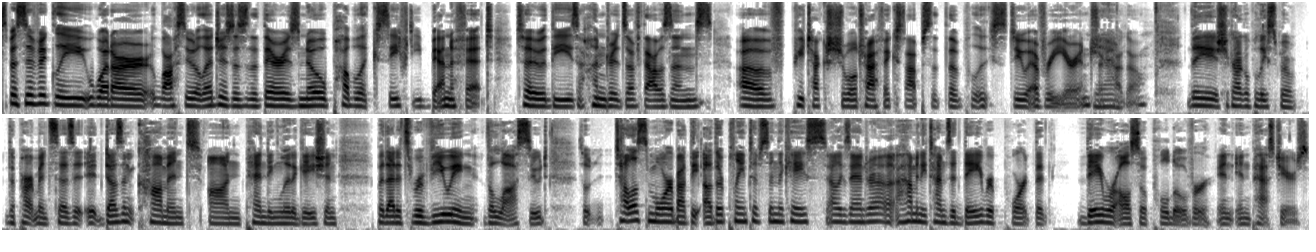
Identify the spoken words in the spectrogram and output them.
Specifically, what our lawsuit alleges is that there is no public safety benefit to these hundreds of thousands of pretextual traffic stops that the police do every year in Chicago. Yeah. The Chicago Police Department says it, it doesn't comment on pending litigation, but that it's reviewing the lawsuit. So tell us more about the other plaintiffs in the case, Alexandra. Uh, how many times did they report that they were also pulled over in, in past years?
